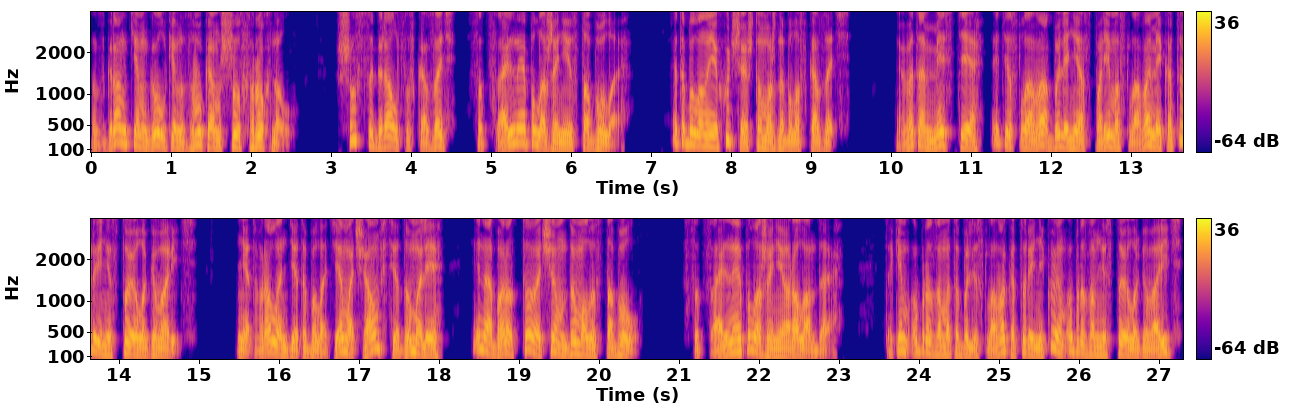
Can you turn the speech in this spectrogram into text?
С громким гулким звуком Шус рухнул. Шус собирался сказать «социальное положение Истабула». Это было наихудшее, что можно было сказать. В этом месте эти слова были неоспоримо словами, которые не стоило говорить. Нет, в Роланде это было тем, о чем все думали, и наоборот то, о чем думал Истабул. Социальное положение Роланда. Таким образом, это были слова, которые никоим образом не стоило говорить.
